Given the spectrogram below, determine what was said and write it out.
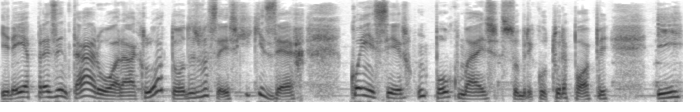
Irei apresentar o oráculo a todos vocês que quiser conhecer um pouco mais sobre cultura pop e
